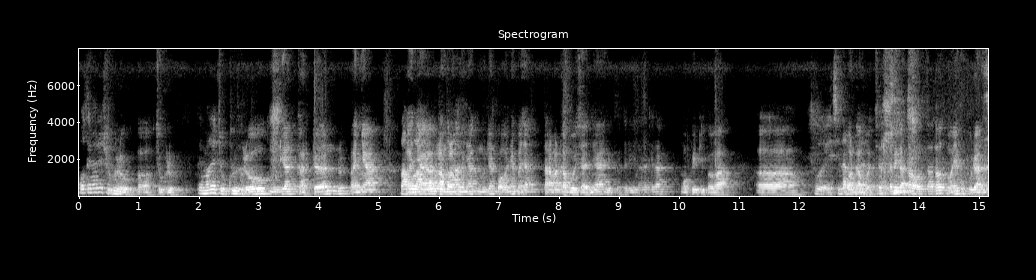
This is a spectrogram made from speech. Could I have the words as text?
Oh temanya joglo. joglo Heeh, joglo. Temanya joglo. joglo kemudian garden banyak Lampu-lampu banyak lampu-lampunya kemudian pohonnya banyak tanaman kambojanya gitu. Jadi kita kita ngopi di bawah eh, Wih, sinar. pohon kamboja. Tapi nggak tahu tahu tahu bawahnya kuburan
